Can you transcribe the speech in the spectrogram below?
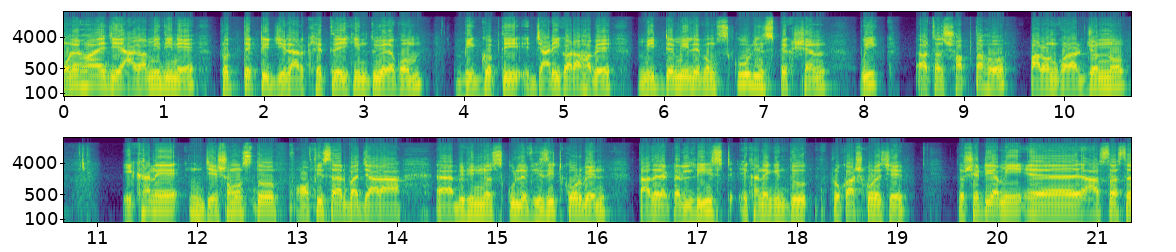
মনে হয় যে আগামী দিনে প্রত্যেকটি জেলার ক্ষেত্রেই কিন্তু এরকম বিজ্ঞপ্তি জারি করা হবে। মিড ডে মিল এবং স্কুল ইন্সপেকশন উইক, অর্থাৎ সপ্তাহ পালন করার জন্য। এখানে যে সমস্ত অফিসার বা যারা বিভিন্ন স্কুলে ভিজিট করবেন, তাদের একটা লিস্ট এখানে কিন্তু প্রকাশ করেছে। তো সেটি আমি আস্তে আস্তে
